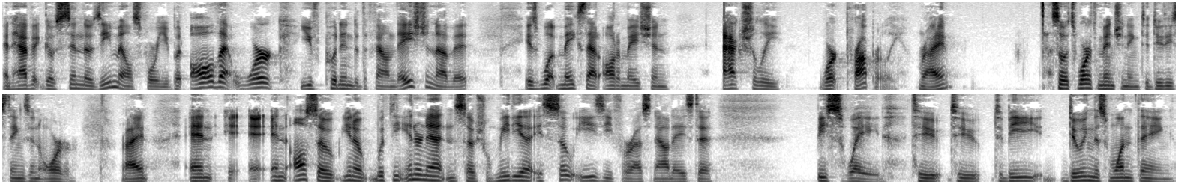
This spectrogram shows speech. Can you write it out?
and have it go send those emails for you. But all that work you've put into the foundation of it is what makes that automation actually work properly, right? So it's worth mentioning to do these things in order, right? And and also, you know, with the internet and social media, it's so easy for us nowadays to be swayed to to to be doing this one thing,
